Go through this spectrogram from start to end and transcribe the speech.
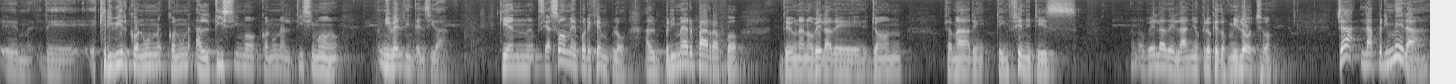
eh, de escribir con un, con, un altísimo, con un altísimo nivel de intensidad. Quien se asome, por ejemplo, al primer párrafo de una novela de John llamada The Infinities, una novela del año creo que 2008, ya la primera,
